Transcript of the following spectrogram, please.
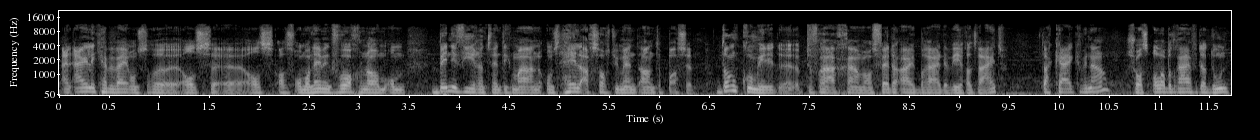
En eigenlijk hebben wij ons uh, als, uh, als, als onderneming voorgenomen om binnen 24 maanden ons hele assortiment aan te passen. Dan kom je op de vraag, gaan we ons verder uitbreiden wereldwijd? Daar kijken we naar, zoals alle bedrijven dat doen.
